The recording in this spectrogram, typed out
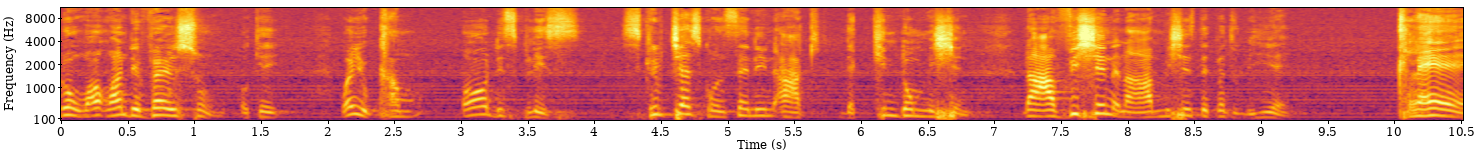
No, one, one day very soon, okay? When you come, all this place, scriptures concerning our, the kingdom mission. Now, our vision and our mission statement will be here clear.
